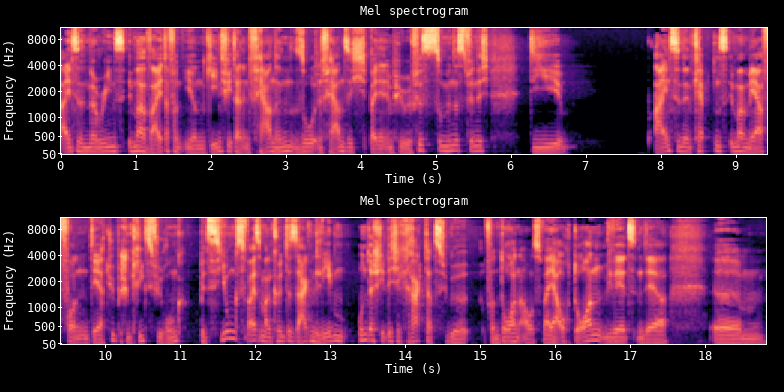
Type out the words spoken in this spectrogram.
einzelnen Marines immer weiter von ihren Genvätern entfernen. So entfernen sich bei den Imperial Fists zumindest, finde ich, die einzelnen Captains immer mehr von der typischen Kriegsführung. Beziehungsweise man könnte sagen, leben unterschiedliche Charakterzüge von Dorn aus, weil ja auch Dorn, wie wir jetzt in der ähm,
